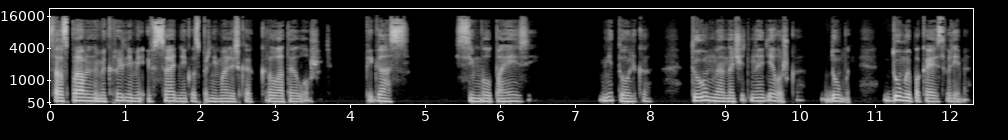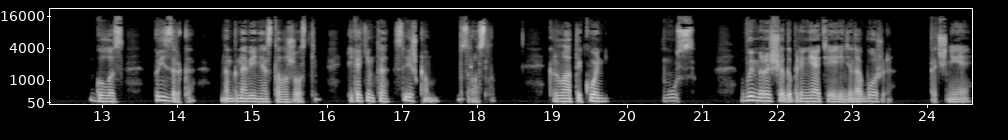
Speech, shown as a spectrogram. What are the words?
с расправленными крыльями и всадник воспринимались как крылатая лошадь. Пегас Символ поэзии. Не только. Ты умная, начитанная девушка. Думай, думай, пока есть время. Голос призрака на мгновение стал жестким и каким-то слишком взрослым. Крылатый конь, мус, вымер еще до принятия единобожия. Точнее,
